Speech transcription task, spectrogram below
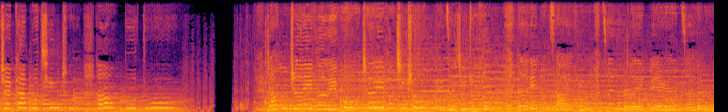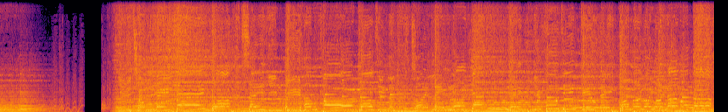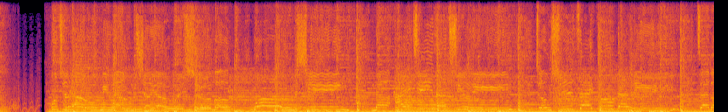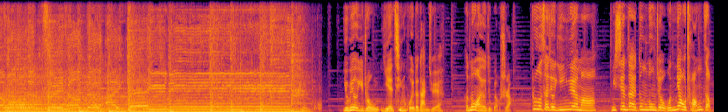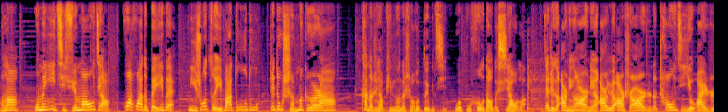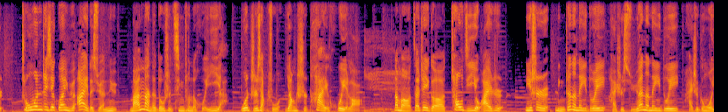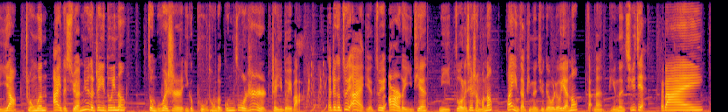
却看不清楚，好孤独。有没有一种爷青回的感觉？很多网友就表示啊，这才叫音乐吗？你现在动不动就我尿床怎么了？我们一起学猫叫，画画的北北，你说嘴巴嘟嘟，这都什么歌啊？看到这条评论的时候，对不起，我不厚道的笑了。在这个二零二二年二月二十二日的超级有爱日，重温这些关于爱的旋律，满满的都是青春的回忆啊！我只想说，央视太会了。那么，在这个超级有爱日，你是领证的那一堆，还是许愿的那一堆，还是跟我一样重温爱的旋律的这一堆呢？总不会是一个普通的工作日这一堆吧？在这个最爱也最二的一天，你做了些什么呢？欢迎在评论区给我留言哦，咱们评论区见，拜拜。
